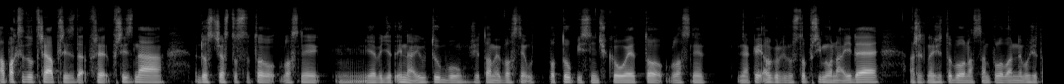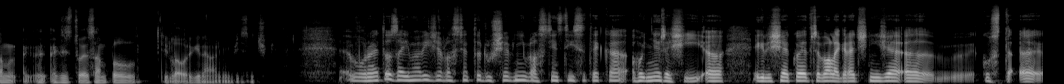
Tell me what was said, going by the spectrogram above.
a pak se to třeba přizna, přizná, dost často se to vlastně mm, je vidět i na YouTube, že tam je vlastně pod tou písničkou je to vlastně nějaký algoritmus to přímo najde a řekne, že to bylo nasamplované nebo že tam existuje sample téhle originální písničky. Ono je to zajímavé, že vlastně to duševní vlastnictví se teďka hodně řeší, eh, i když jako je třeba legrační, že eh, koste, eh,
